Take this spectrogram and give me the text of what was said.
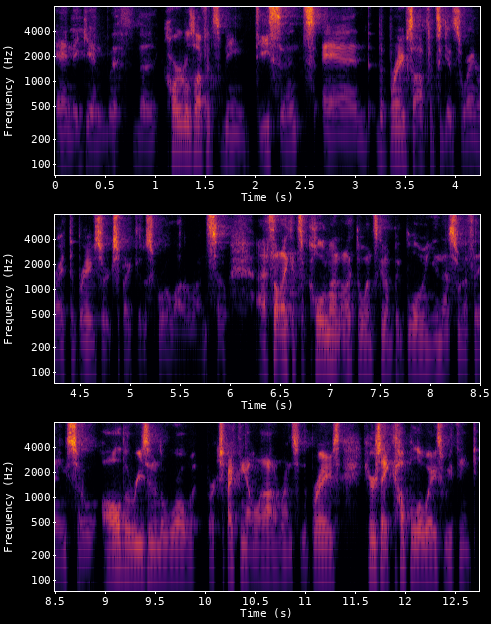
and again, with the Cardinals offense being decent and the Braves offense against Wainwright, the Braves are expected to score a lot of runs. So uh, it's not like it's a cold night, like the one's going to be blowing in, that sort of thing. So all the reason in the world, we're expecting a lot of runs from the Braves. Here's a couple of ways we think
